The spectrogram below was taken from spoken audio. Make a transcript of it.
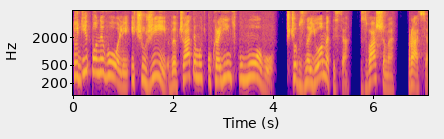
Тоді поневолі і чужі вивчатимуть українську мову, щоб знайомитися з вашими працями.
